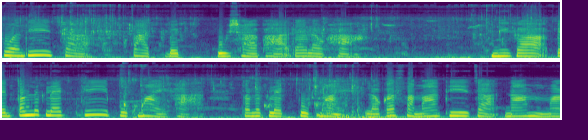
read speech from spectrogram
ควรที่จะ ตัดไปบูชาพระได้แล้วค่ะ นี่ก็เป็นต้นเล็กๆที่ปลูกใหม่ค่ะ ต้นเล็กๆปลูกใหม่เราก็สามารถที่จะนำมา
